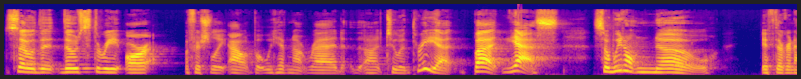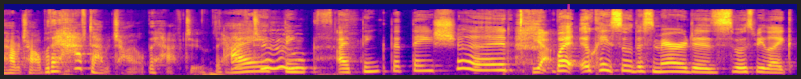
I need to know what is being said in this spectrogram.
so the, those three are officially out, but we have not read uh, two and three yet. But yes, so we don't know if they're going to have a child, but they have to have a child. They have to. They have I to. think I think that they should. Yeah. But okay, so this marriage is supposed to be like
